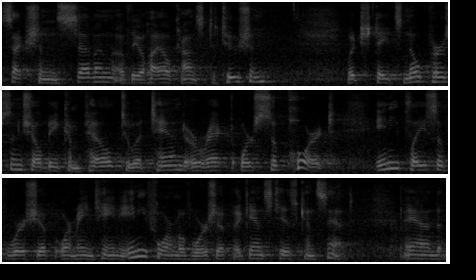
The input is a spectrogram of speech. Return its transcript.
Section 7 of the Ohio Constitution, which states, "No person shall be compelled to attend, erect, or support any place of worship or maintain any form of worship against his consent." And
